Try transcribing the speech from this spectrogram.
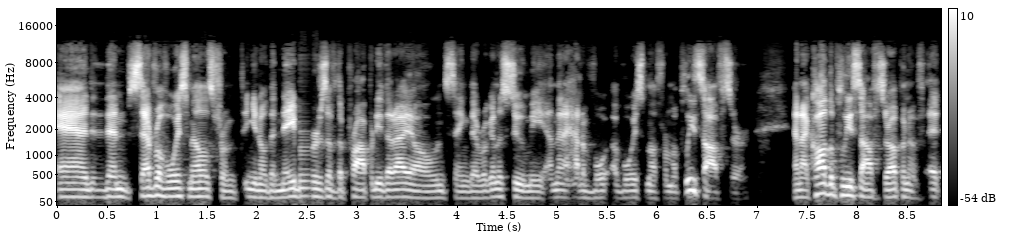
And then several voicemails from you know the neighbors of the property that I own saying they were going to sue me. And then I had a, vo- a voicemail from a police officer and I called the police officer up, and it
